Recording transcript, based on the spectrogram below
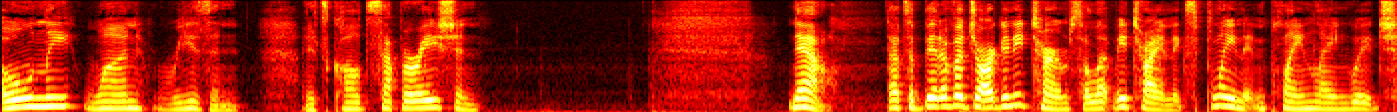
Only one reason. It's called separation. Now, that's a bit of a jargony term, so let me try and explain it in plain language,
